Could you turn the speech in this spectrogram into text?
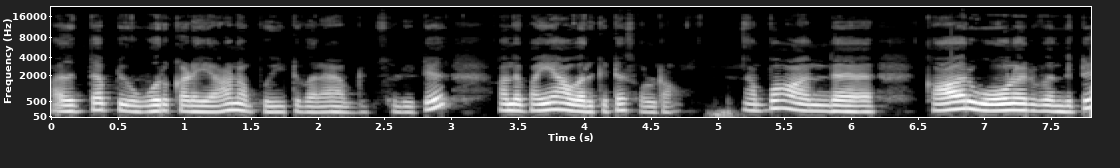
அதுக்கு தான் அப்படி ஒவ்வொரு கடையாக நான் போயிட்டு வரேன் அப்படின்னு சொல்லிட்டு அந்த பையன் அவர்கிட்ட சொல்கிறான் அப்போது அந்த கார் ஓனர் வந்துட்டு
